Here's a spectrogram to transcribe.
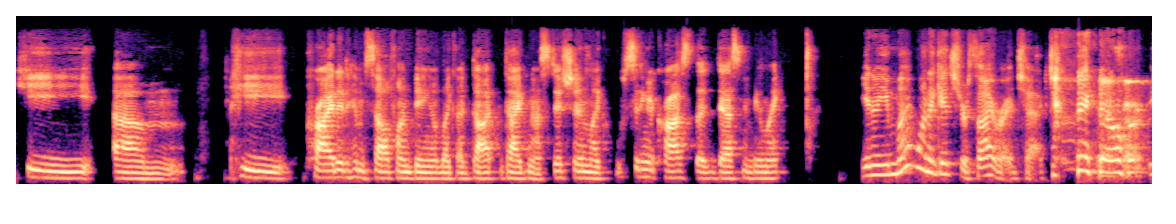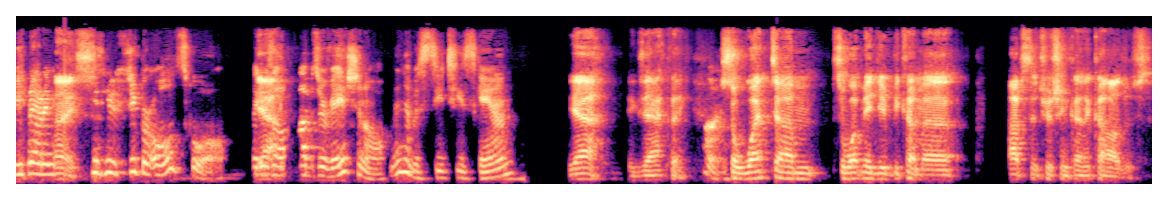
He um, he prided himself on being a, like a di- diagnostician, like sitting across the desk and being like, you know, you might want to get your thyroid checked. you know, you know what I mean? Nice. He was super old school. Like it Yeah. was all observational. Didn't have a CT scan. Yeah, exactly. On. So what um so what made you become a obstetrician gynecologist?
